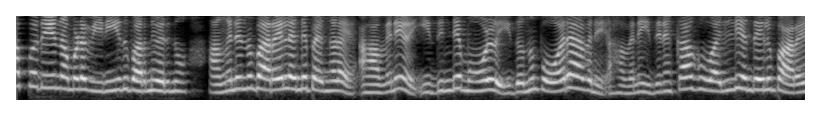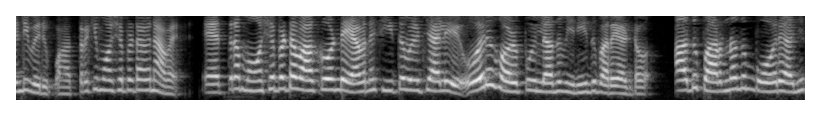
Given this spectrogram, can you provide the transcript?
അപ്പൊ ദേ നമ്മുടെ വിനീത് പറഞ്ഞു വരുന്നു അങ്ങനെയൊന്നും പറയല്ല എന്റെ പെങ്ങളെ? അവന് ഇതിന്റെ മോൾ ഇതൊന്നും പോരാ അവന്. അവനെ ഇതിനേക്കാ വലിയ എന്തേലും പറയേണ്ടി വരും. അത്രയ്ക്ക് മോശപ്പെട്ടവൻ എത്ര മോശപ്പെട്ട വാക്കുകൊണ്ടേ അവനെ ചീത്ത വിളിച്ചാലേ ഒരു കുഴപ്പമില്ലാന്ന് വിനീത് പറയാട്ടോ അത് പറഞ്ഞതും പോരാ. ഇനി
